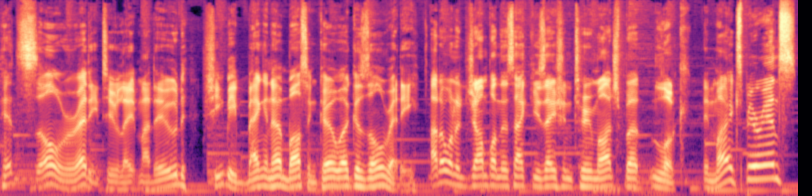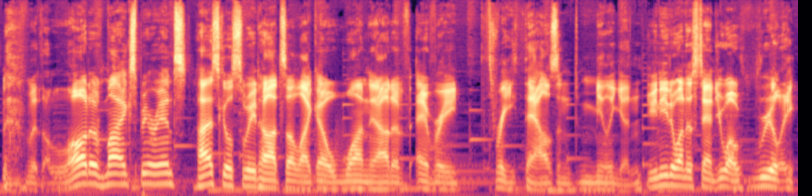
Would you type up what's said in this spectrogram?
It's already too late, my dude. She be banging her boss and coworkers already. I don't want to jump on this accusation too much, but look, in my experience, with a lot of my experience, high school sweethearts are like a one out of every 3,000 million. You need to understand you are really,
